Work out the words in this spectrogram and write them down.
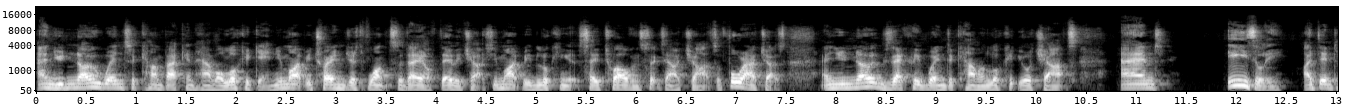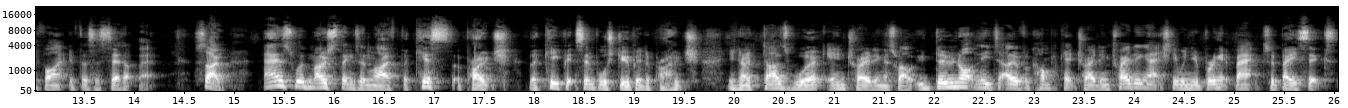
And you know when to come back and have a look again. You might be trading just once a day off daily charts. You might be looking at say 12 and 6 hour charts or 4 hour charts and you know exactly when to come and look at your charts and easily identify if there's a setup there. So as with most things in life, the KISS approach, the keep it simple, stupid approach, you know, does work in trading as well. You do not need to overcomplicate trading. Trading actually, when you bring it back to basics,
